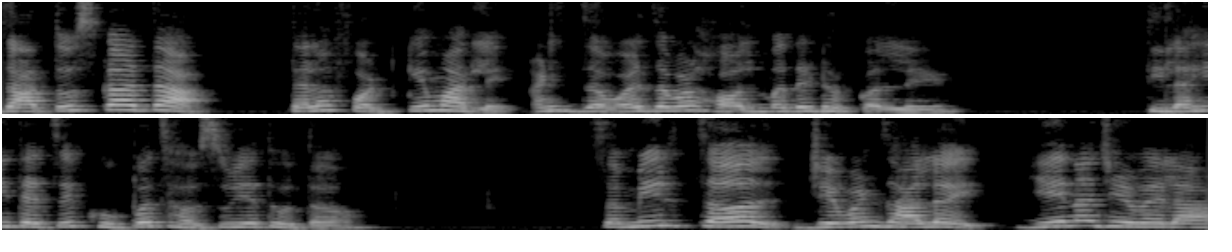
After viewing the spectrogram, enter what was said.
जातोस का आता? त्याला फटके मारले आणि जवळजवळ हॉलमध्ये ढकलले. तिलाही त्याचे खूपच हसू येत होतं. समीर चल जेवण झालंय. ये ना जेवायला.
